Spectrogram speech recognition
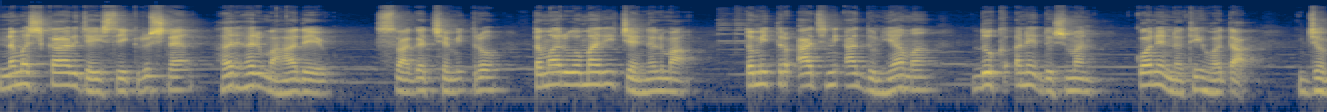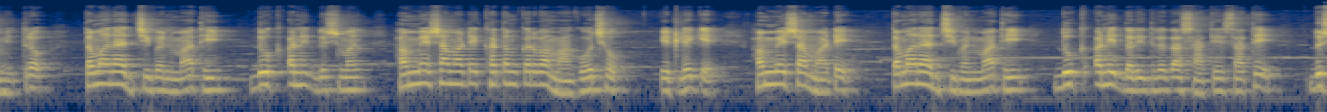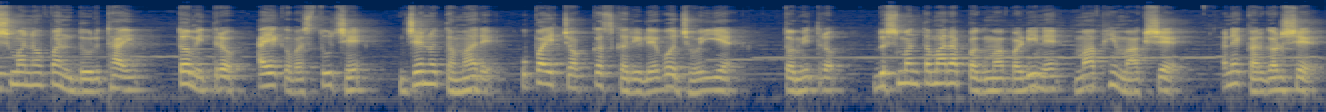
નમસ્કાર, જય શ્રી કૃષ્ણ, હર હર મહાદેવ. સ્વાગત છે મિત્રો તમારું અમારી ચેનલમાં. તો મિત્રો, આજની આ દુનિયામાં દુઃખ અને દુશ્મન કોને નથી હોતા? જો મિત્રો, તમારા જીવનમાંથી દુઃખ અને દુશ્મન હંમેશા માટે ખતમ કરવા માંગો છો, એટલે કે હંમેશા માટે તમારા જીવનમાંથી દુઃખ અને દરિદ્રતા સાથે સાથે દુશ્મનો પણ દૂર થાય તો મિત્રો, આ એક વસ્તુ છે જેનો તમારે ઉપાય ચોક્કસ કરી લેવો જોઈએ. તો મિત્રો, દુશ્મન તમારા પગમાં પડીને માફી માગશે અને કરગરશે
